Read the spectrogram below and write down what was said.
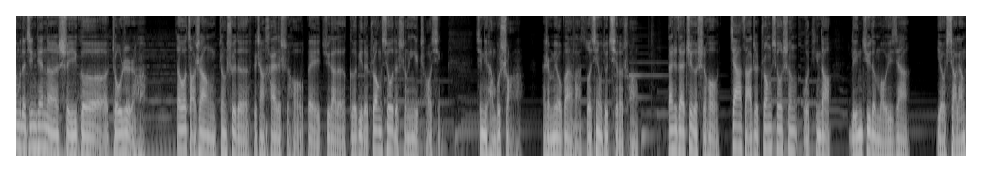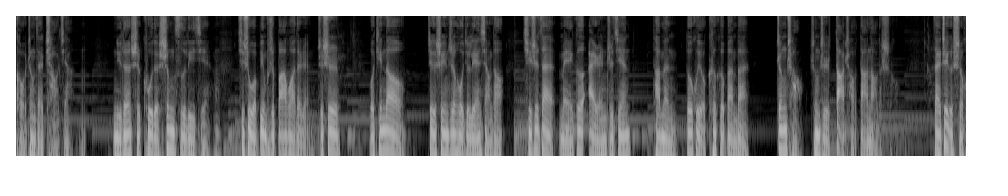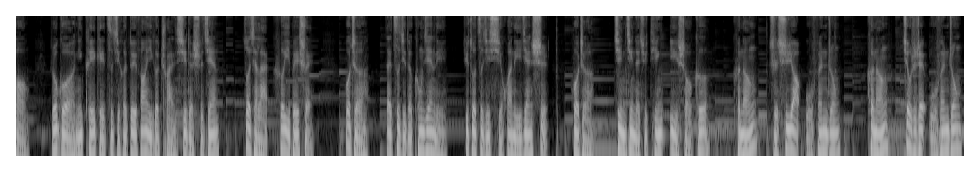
目的今天呢，是一个周日啊，在我早上正睡得非常嗨的时候，被巨大的隔壁的装修的声音给吵醒，心里很不爽啊。但是没有办法，索性我就起了床。但是在这个时候，夹杂着装修声，我听到邻居的某一家有小两口正在吵架，嗯，女的是哭得声嘶力竭，嗯，其实我并不是八卦的人，只是我听到这个声音之后，我就联想到。其实，在每个爱人之间，他们都会有磕磕绊绊、争吵，甚至大吵大闹的时候。在这个时候，如果你可以给自己和对方一个喘息的时间，坐下来喝一杯水，或者在自己的空间里去做自己喜欢的一件事，或者静静的去听一首歌，可能只需要五分钟，可能就是这五分钟，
